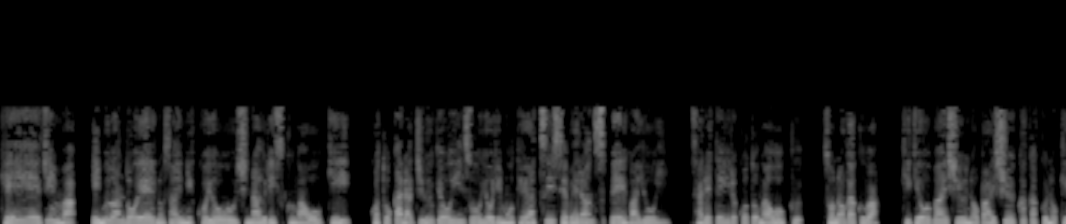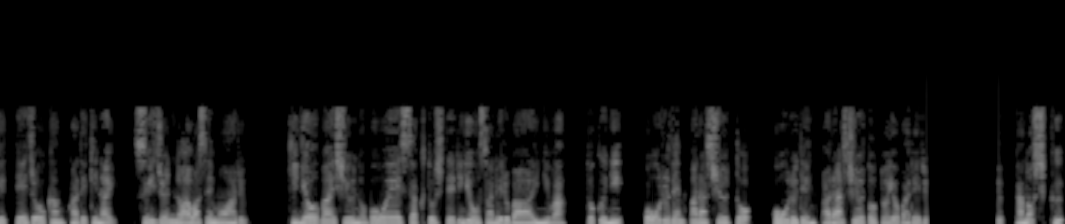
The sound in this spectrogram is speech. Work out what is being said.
経営陣は M&A の際に雇用を失うリスクが大きいことから従業員層よりも手厚いセベランスペイが用意されていることが多く、その額は企業買収の買収価格の決定上換価できない水準の合わせもある。企業買収の防衛策として利用される場合には、特にゴールデンパラシュート、ゴールデンパラシュートと呼ばれる。楽しく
